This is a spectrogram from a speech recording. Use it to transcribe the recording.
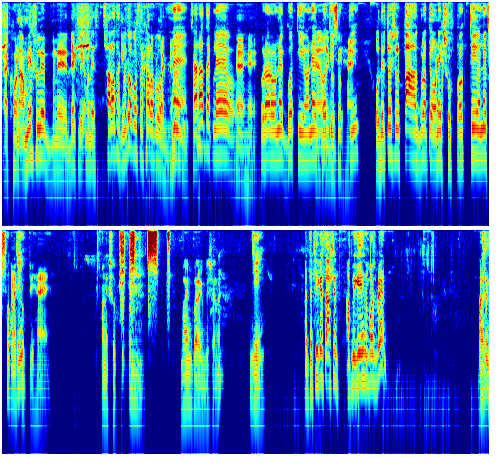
এখন আমি আসলে মানে দেখলে মানে ছাড়া থাকলে তো অবস্থা খারাপ লাগবে হ্যাঁ ছাড়া থাকলে হ্যাঁ হ্যাঁ। ওরার অনেক গতি অনেক হ্যাঁ, গতি গতি, শক্তি হ্যাঁ। ওদের তো আসলে পা গুলাতে অনেক শক্তি। শক্তি। অনেক শক্তি হ্যাঁ। অনেক শক্তি। ভয়ঙ্কর এক বিষয় না? জি। আচ্ছা ঠিক আছে আসেন। আপনি কি এখানে বসবেন? আসেন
